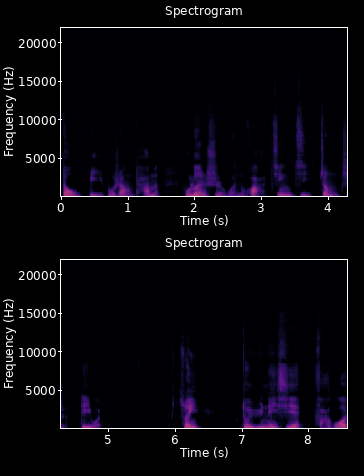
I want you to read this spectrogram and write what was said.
都比不上他们，不论是文化、经济、政治地位。所以，对于那些法国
